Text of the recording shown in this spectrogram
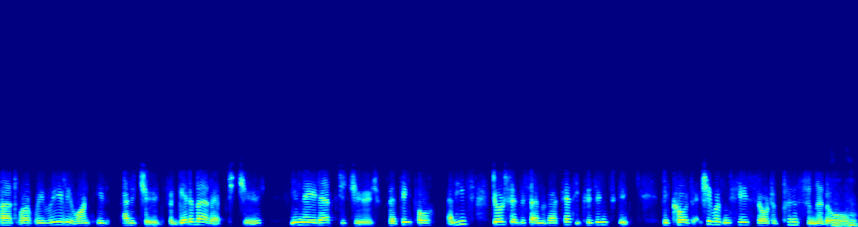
but what we really want is attitude. Forget about aptitude. You need aptitude for people. And he's, George said the same about Kathy Kuzinski because she wasn't his sort of person at all. Mhm.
